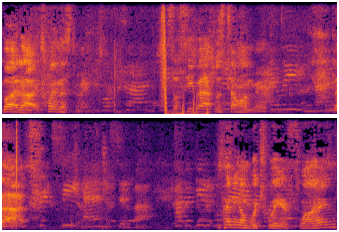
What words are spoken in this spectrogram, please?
but uh, explain this to me. So Seabass was telling me that depending on which way you're flying,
